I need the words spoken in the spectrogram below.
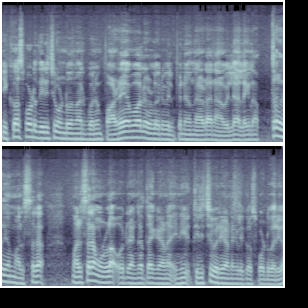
ഇക്കോസ്പോർട്ട് തിരിച്ചു കൊണ്ടുവന്നാൽ പോലും പഴയ പോലെയുള്ള ഒരു വിൽപ്പനയൊന്നും നേടാനാവില്ല. അല്ലെങ്കിൽ അത്രയധികം മത്സര മത്സരമുള്ള ഒരു രംഗത്തേക്കാണ് ഇനി തിരിച്ചു വരികയാണെങ്കിൽ ഇക്കോ സ്പോട്ട് വരിക.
